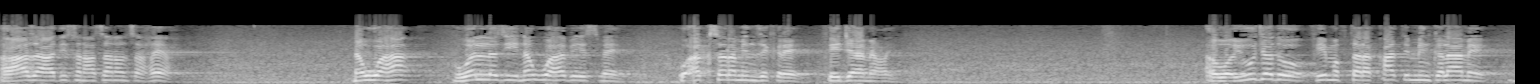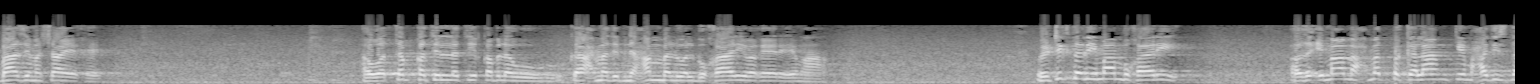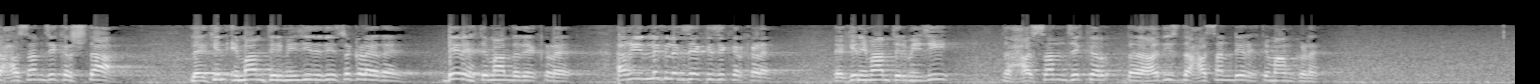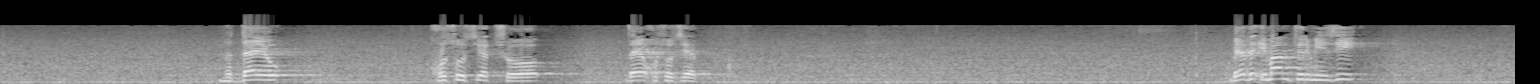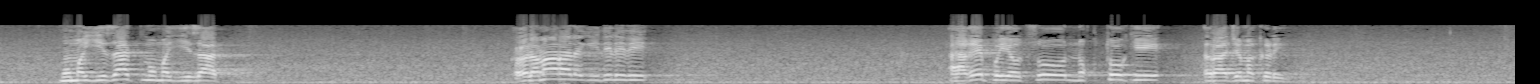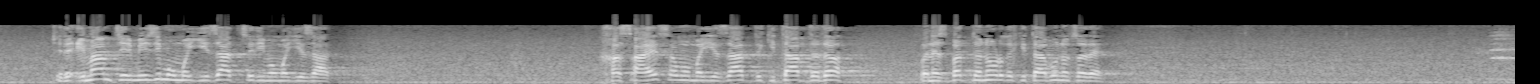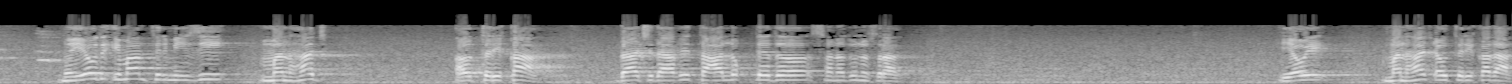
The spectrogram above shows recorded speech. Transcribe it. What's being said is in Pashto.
هاذا حدیث حسن صحیح نوه هو الذي نوه باسمه واكثر من ذكره في جامعه او يوجد في مفترقات من كلامه بعض مشايخه او الطبقه التي قبله كاحمد بن حنبل والبخاري وغيرهما وټیک د امام بخاری او د امام احمد په کلام کې حدیث د حسن ذکر شته لیکن امام ترمذی د دې څه کړی دی ډېر اهتمام د دې کړی هغه لګ لګ ځکه ذکر کړی لیکن امام ترمذی د حسن ذکر د حدیث د حسن ډېر اهتمام کړی نو دا یو خصوصیت شو دا یو خصوصیت به د امام ترمذی ممیزات ممیزات علما را لګی دي دي هغه په یو څو نقطو کې راجم کړي چې د امام ترمذی ممیزات څه دي ممیزات خصائص او ممیزات د کتاب د ده په نسبت د نور د کتابونو څخه ده نو یو د امام ترمذی منهج او طریقه دا چې داغه تعلق ته د سندونو سره یوې منهج او طریقه ده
